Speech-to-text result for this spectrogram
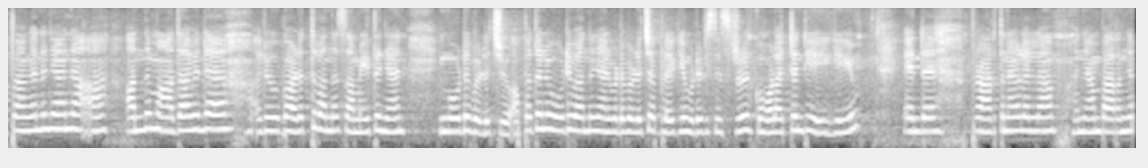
അപ്പോൾ അങ്ങനെ ഞാൻ അന്ന് മാതാവിന്റെ രൂപ അടുത്ത് വന്ന സമയത്ത് ഞാൻ ഇങ്ങോട്ട് വിളിച്ചു. അപ്പോൾ തന്നെ ഓടി വന്ന് ഞാൻ ഇവിടെ വിളിച്ചപ്പോഴേക്കും ഇവിടെ ഒരു സിസ്റ്റർ കോൾ അറ്റൻഡ് ചെയ്യുകയും എന്റെ പ്രാർത്ഥനകളെല്ലാം ഞാൻ പറഞ്ഞ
